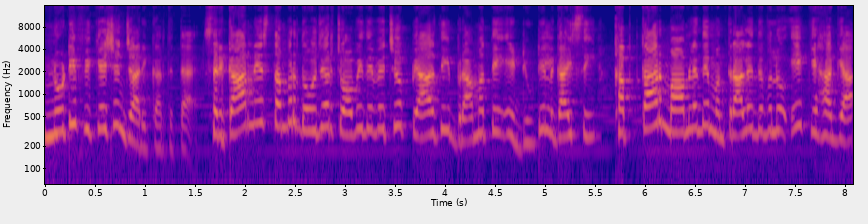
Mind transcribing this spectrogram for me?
ਨੋਟੀਫਿਕੇਸ਼ਨ ਜਾਰੀ ਕਰ ਦਿੱਤਾ ਹੈ। ਸਰਕਾਰ ਨੇ ਸਤੰਬਰ 2024 ਦੇ ਵਿੱਚ ਪਿਆਜ਼ ਦੀ ਬਰਾਮਦ ਤੇ ਇਹ ਡਿਊਟੀ ਲਗਾਈ ਸੀ। ਖਪਤਕਾਰ ਮਾਮਲੇ ਦੇ ਮੰਤਰਾਲੇ ਦੇ ਵੱਲੋਂ ਇਹ ਕਿਹਾ ਗਿਆ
